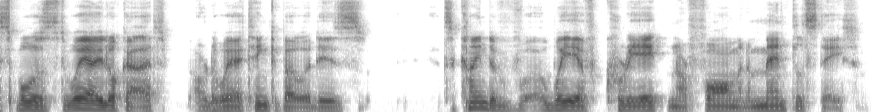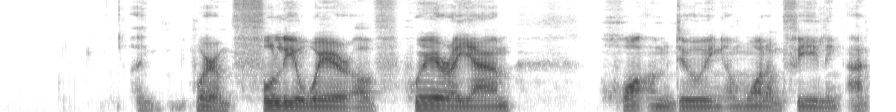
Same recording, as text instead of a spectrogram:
suppose the way I look at it or the way I think about it is it's a kind of a way of creating or forming a mental state where I'm fully aware of where I am, what I'm doing, and what I'm feeling at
